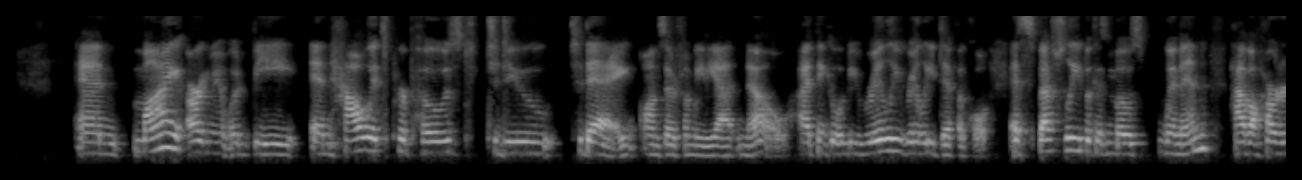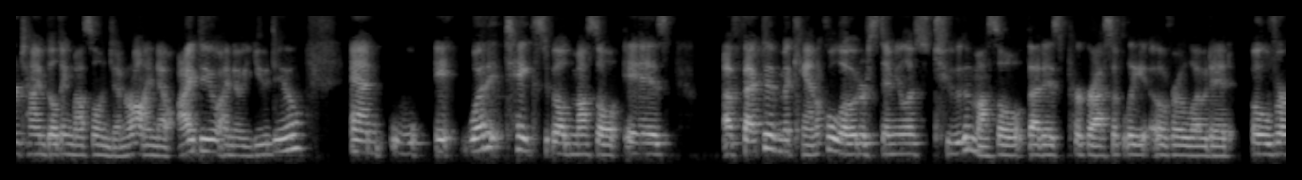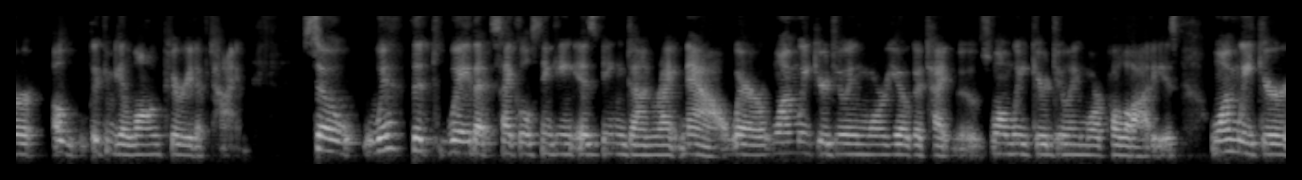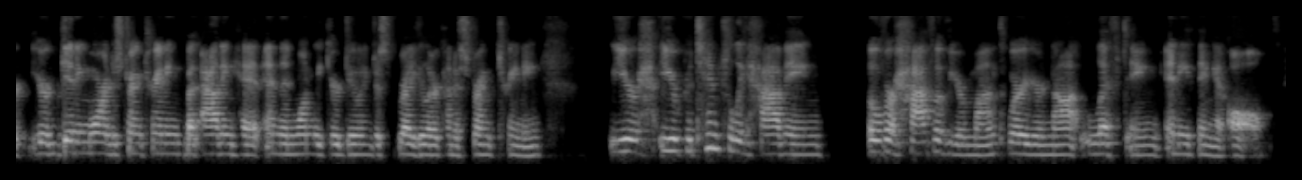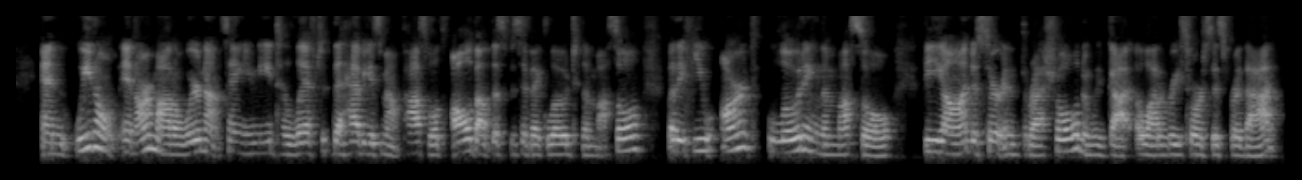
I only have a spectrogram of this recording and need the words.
And my argument would be in how it's proposed to do today on social media. No, I think it would be really, really difficult, especially because most women have a harder time building muscle in general. I know I do. I know you do. And it, what it takes to build muscle is effective mechanical load or stimulus to the muscle that is progressively overloaded over a, it can be a long period of time. So with the way that cycle syncing is being done right now, where one week you're doing more yoga type moves, one week you're doing more Pilates, one week you're, you're getting more into strength training, but adding HIIT, And then one week you're doing just regular kind of strength training. You're, you're potentially having over half of your month where you're not lifting anything at all. And we don't, in our model, we're not saying you need to lift the heaviest amount possible. It's all about the specific load to the muscle. But if you aren't loading the muscle beyond a certain threshold, and we've got a lot of resources for that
